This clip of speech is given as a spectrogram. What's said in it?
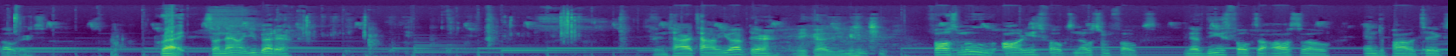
voters. Right. So now you better the entire time you up there because you false move. All these folks know some folks, and if these folks are also into politics,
